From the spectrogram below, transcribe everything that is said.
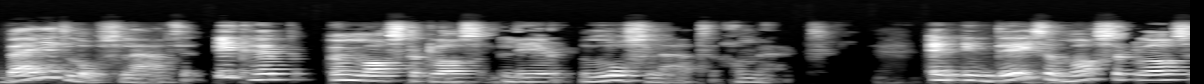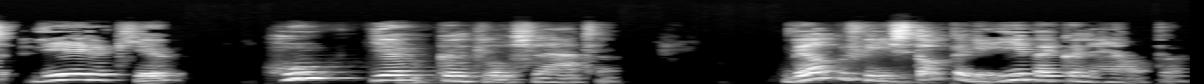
bij het loslaten? Ik heb een masterclass leer loslaten gemaakt. En in deze masterclass leer ik je hoe je kunt loslaten. Welke vier stappen je hierbij kunnen helpen.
